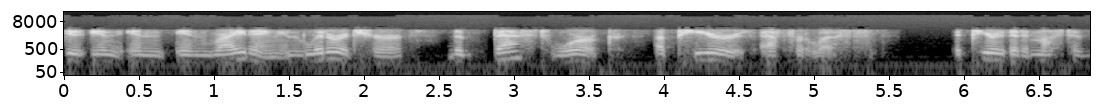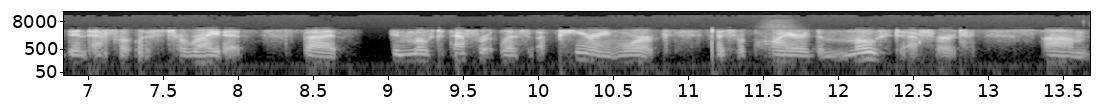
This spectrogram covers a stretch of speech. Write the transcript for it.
in in in writing in literature, the best work appears effortless. It appears that it must have been effortless to write it, but the most effortless appearing work has required the most effort um,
